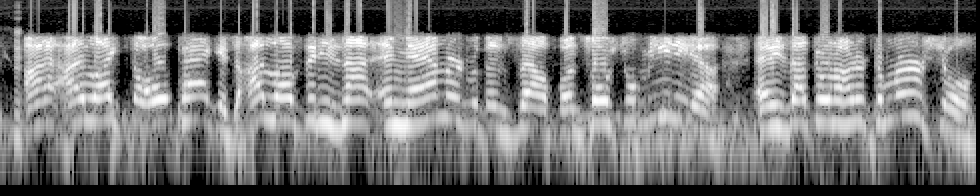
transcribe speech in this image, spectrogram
I, I like the whole package. I love that he's not enamored with himself on social media, and he's not doing 100 commercials,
